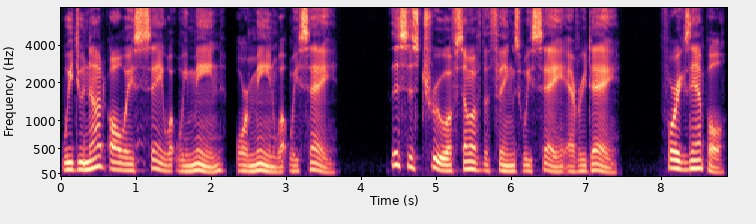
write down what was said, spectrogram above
we do not always say what we mean or mean what we say. This is true of some of the things we say every day. For example,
